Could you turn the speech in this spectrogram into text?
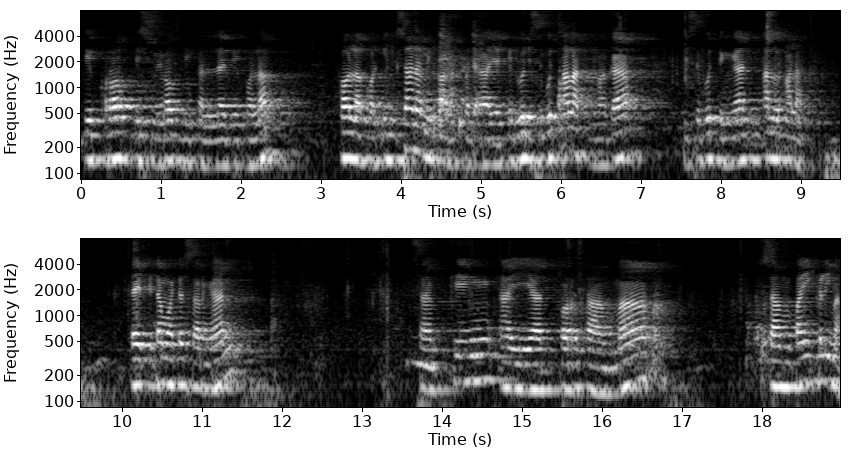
Iqra bismi rabbikal ladzi khalaq khalaqal insana min alaq. Pada ayat kedua disebut alat, maka disebut dengan al-alat. Baik, kita mau serangan saking ayat pertama sampai kelima.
